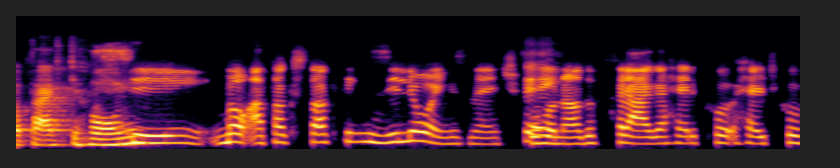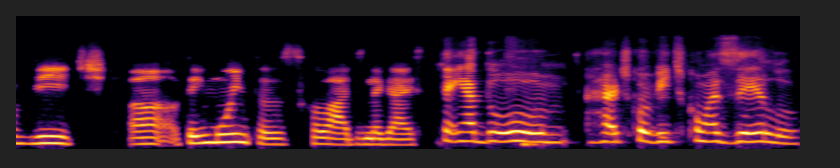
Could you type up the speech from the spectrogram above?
com a parte home. Sim. Bom, a Tokstok tem zilhões, né? Tipo, Tem. Ronaldo Fraga, Herko- Hertkovic, ah, tem muitas collabs legais. Tem a do Hardkovic com a Zelo.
